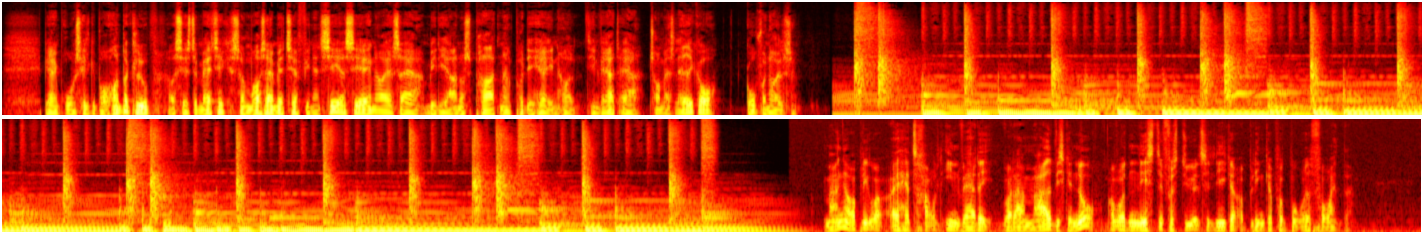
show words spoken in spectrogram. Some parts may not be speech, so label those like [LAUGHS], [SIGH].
Bjerringbro Helgeborg Håndboldklub og Systematic, som også er med til at finansiere serien og altså er Medianos partner på det her indhold. Din vært er Thomas Ladegaard. God fornøjelse. Mange oplever at have travlt i en hverdag, hvor der er meget, vi skal nå, og hvor den næste forstyrrelse ligger og blinker på bordet foran dig.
